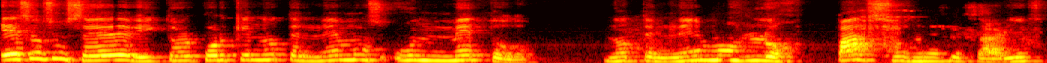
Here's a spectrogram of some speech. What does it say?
Eso sucede, Víctor, porque no tenemos un método, no tenemos los pasos necesarios,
